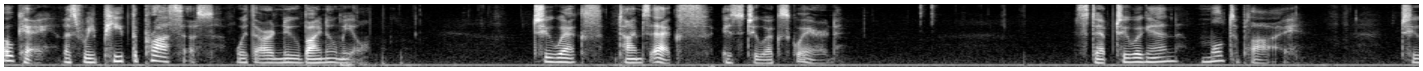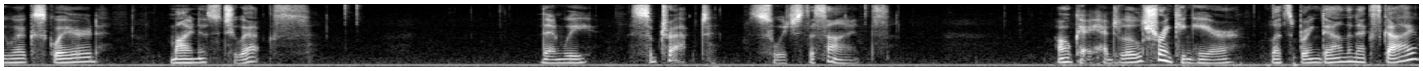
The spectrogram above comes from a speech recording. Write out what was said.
Okay, let's repeat the process with our new binomial. 2x times x is 2x squared. Step 2 again, multiply. 2x squared minus 2x. Then we subtract, switch the signs. Okay, had a little shrinking here. Let's bring down the next guy.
